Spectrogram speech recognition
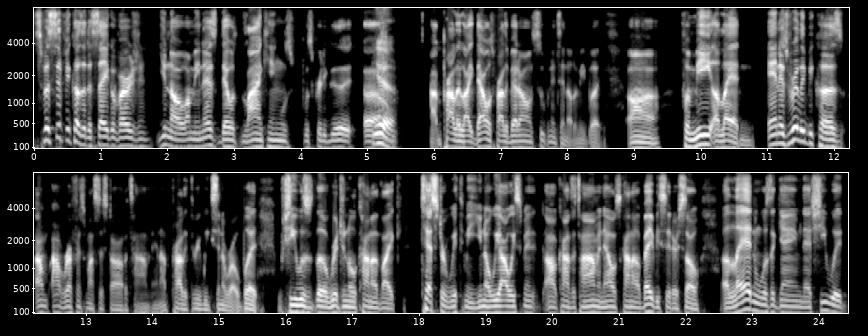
specific because of the Sega version. You know, I mean, there's there was Lion King was was pretty good. Uh, Yeah. I probably like that was probably better on Super Nintendo to me, but uh, for me, Aladdin, and it's really because I'm, I reference my sister all the time, man. I'm probably three weeks in a row, but she was the original kind of like tester with me. You know, we always spent all kinds of time, and that was kind of a babysitter. So Aladdin was a game that she would.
